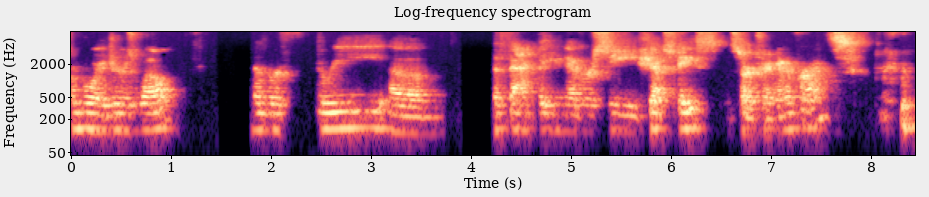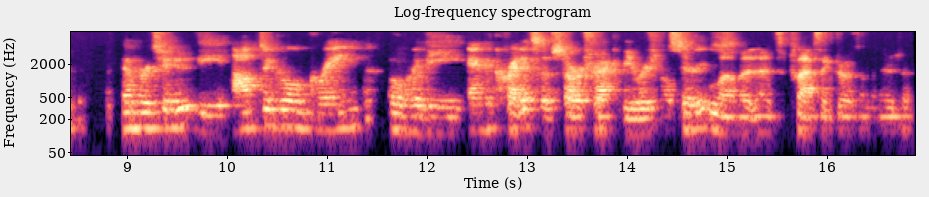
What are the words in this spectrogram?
from Voyager as well. Number three, um, the fact that you never see Chef's face in Star Trek Enterprise. Number two, the optical grain over the end credits of Star Trek, the original series. Love it. That's classic Drosin minutia.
